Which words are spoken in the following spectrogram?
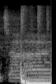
Time.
